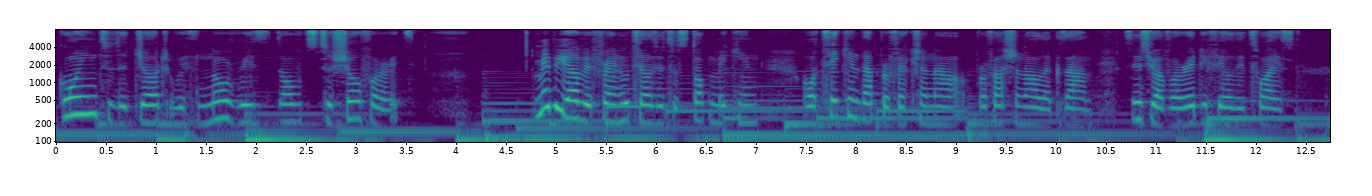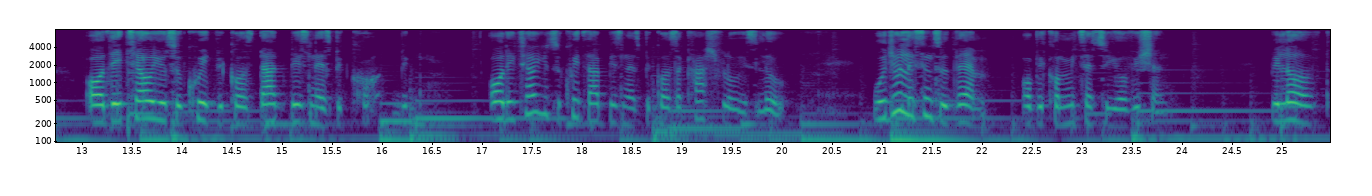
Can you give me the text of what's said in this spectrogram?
going to the judge with no results to show for it. Maybe you have a friend who tells you to stop making or taking that professional professional exam since you have already failed it twice. Or they tell you to quit because that business because be, or they tell you to quit that business because the cash flow is low. Would you listen to them or be committed to your vision? Beloved,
